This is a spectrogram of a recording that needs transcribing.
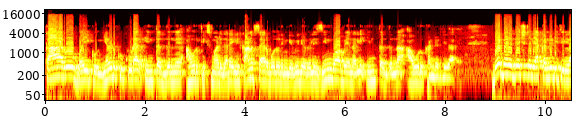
ಕಾರು, ಬೈಕು ಎರಡಕ್ಕೂ ಕೂಡ ಇಂಥದ್ದನ್ನೇ ಅವರು ಫಿಕ್ಸ್ ಮಾಡಿದ್ದಾರೆ. ಇಲ್ಲಿ ಕಾಣಿಸ್ತಾ ಇರಬಹುದು ನಿಮಗೆ ವಿಡಿಯೋದಲ್ಲಿ ಜಿಂಬಾಬ್ವೆನಲ್ಲಿ ಇಂಥದ್ದನ್ನ ಅವರು ಕಂಡುಹಿಡಿದಿದ್ದಾರೆ. ಬೇರೆ ಬೇರೆ ದೇಶದಲ್ಲಿ ಯಾಕೆ ಕಂಡುಹಿಡಿತಿಲ್ಲ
